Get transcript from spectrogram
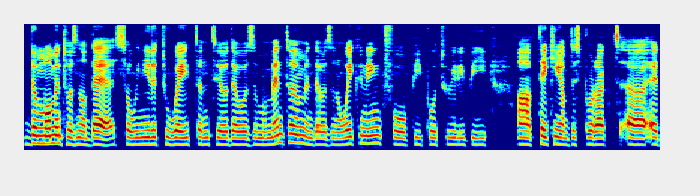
the moment was not there. So we needed to wait until there was a momentum and there was an awakening for people to really be uh, taking up this product uh, at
